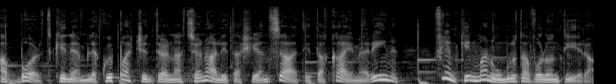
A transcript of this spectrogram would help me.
Abbord kien hemm l-ekwipaġġ internazzjonali ta' xjenzati ta' Kai Marine flimkien ma' numru ta' voluntiera,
